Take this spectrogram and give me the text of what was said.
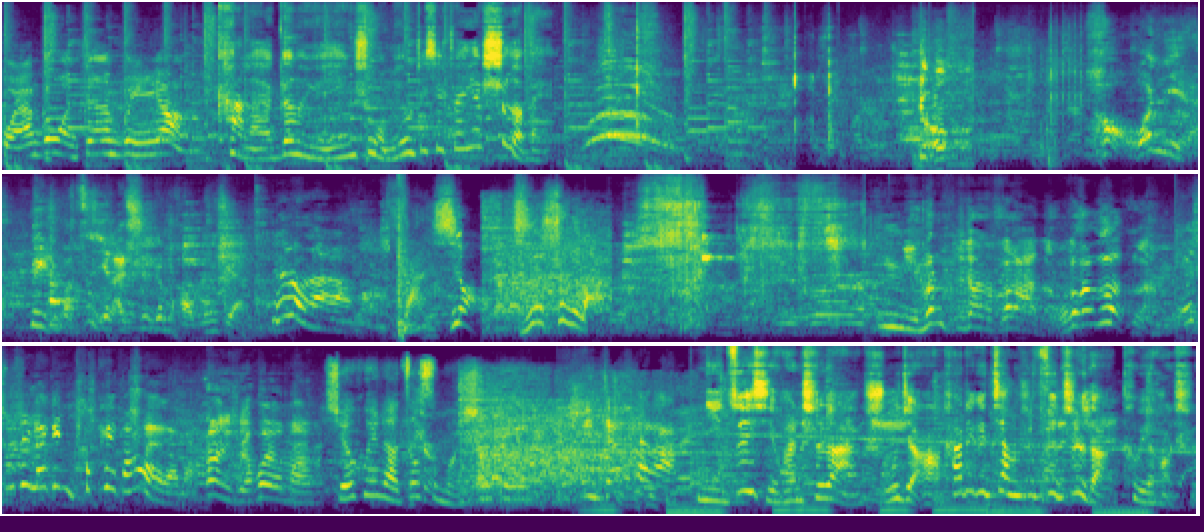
果然跟我煎的不一样。看来根本原因是我们用这些专业设备。有。好啊你，为什么自己来吃这么好东西？听出来了，反向结束了。你们不让他喝辣的，我都快饿死了。我就是来给你偷配方来了嘛。那你学会了吗？学会了，就是抹收杯。给你加菜啦。你最喜欢吃的薯角，它这个酱是自制的，特别好吃。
